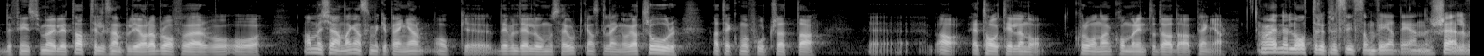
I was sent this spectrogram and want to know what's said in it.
Det finns ju möjlighet att till exempel göra bra förvärv och, och ja, men tjäna ganska mycket pengar och det är väl det Loomis har gjort ganska länge och jag tror att det kommer fortsätta ja, ett tag till ändå. Coronan kommer inte döda pengar. nu låter det precis som vdn själv.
